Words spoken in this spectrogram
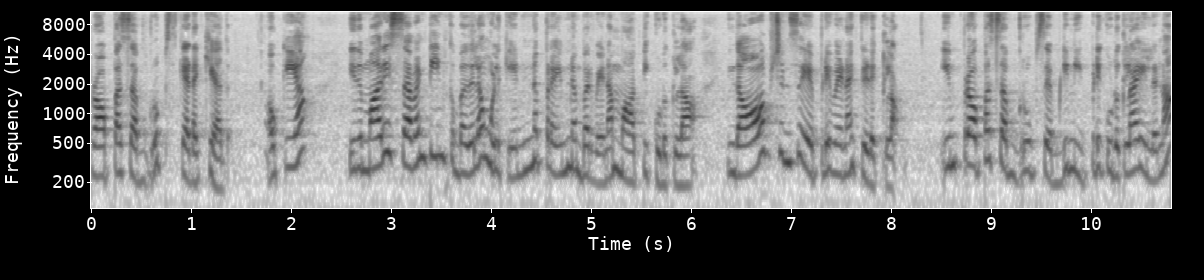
ப்ராப்பர் சப் குரூப்ஸ் கிடைக்காது ஓகேயா இது மாதிரி செவன்டீனுக்கு பதிலாக உங்களுக்கு என்ன ப்ரைம் நம்பர் வேணால் மாற்றி கொடுக்கலாம். இந்த ஆப்ஷன்ஸை எப்படி வேணால் கிடைக்கலாம். இம்ப்ராப்பர் சப் குரூப்ஸ் எப்படின்னு இப்படி கொடுக்கலாம் இல்லைனா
